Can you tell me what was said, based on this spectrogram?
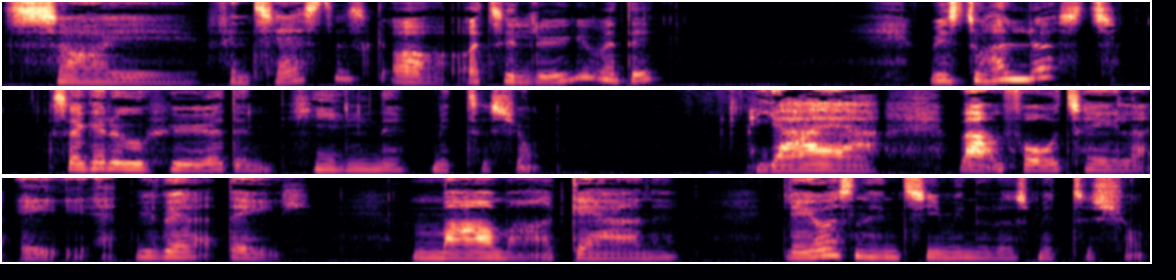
Så øh, fantastisk, og, og tillykke med det. Hvis du har lyst, så kan du høre den hilende meditation. Jeg er varm fortaler af, at vi hver dag meget, meget gerne laver sådan en 10 minutters meditation.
